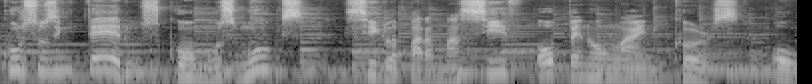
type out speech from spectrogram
cursos inteiros como os MOOCs, sigla para Massive Open Online Course ou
